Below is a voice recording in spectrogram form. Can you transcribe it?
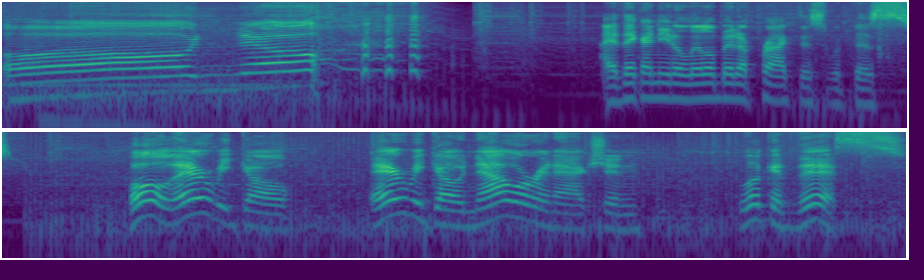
Oh, no. I think I need a little bit of practice with this. Oh, there we go. There we go. Now we're in action. Look at this.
